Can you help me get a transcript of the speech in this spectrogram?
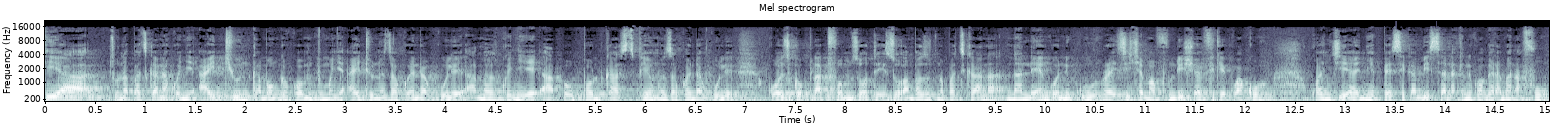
pia tunapatikana kwenye itune kama ungekuwa mtu mwenye itune unaweza kuenda kule ama kwenye apple podcast pia unaweza kuenda kule. Kwao ziko platform zote hizo ambazo tunapatikana na lengo ni kurahisisha mafundisho yafike kwako kwa njia nyepesi kabisa lakini kwa gharama nafuu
